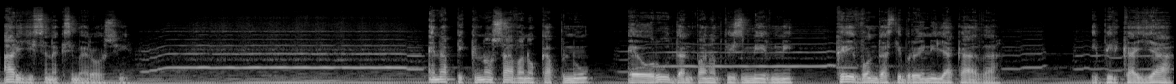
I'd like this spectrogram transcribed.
άργησε να ξημερώσει. Ένα πυκνό σάβανο καπνού αιωρούνταν πάνω από τη Σμύρνη κρύβοντας την πρωινή λιακάδα. Η πυρκαγιά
